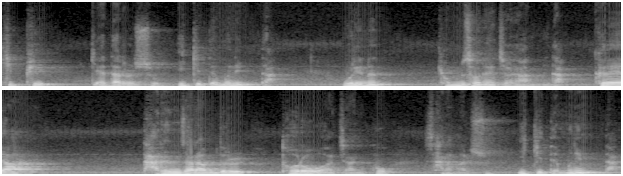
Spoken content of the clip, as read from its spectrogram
깊이 깨달을 수 있기 때문입니다. 우리는 겸손해져야 합니다. 그래야 다른 사람들을 더러워하지 않고 사랑할 수 있기 때문입니다.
